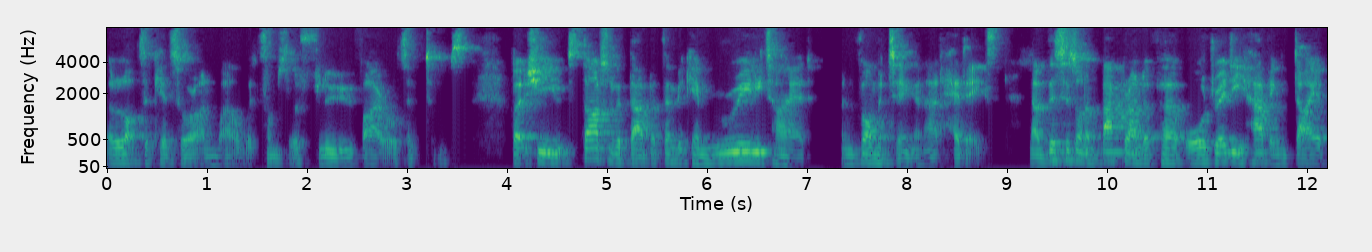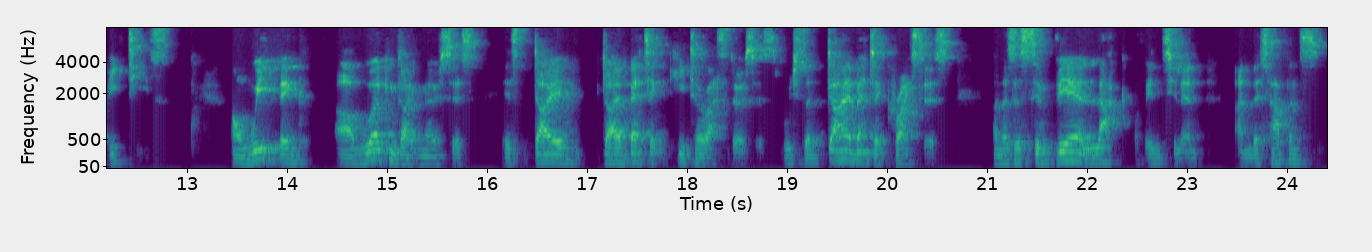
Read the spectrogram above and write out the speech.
lots of kids who are unwell with some sort of flu viral symptoms. But she started with that, but then became really tired and vomiting and had headaches. Now, this is on a background of her already having diabetes. And we think our working diagnosis is di- diabetic ketoacidosis, which is a diabetic crisis. And there's a severe lack of insulin. And this happens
